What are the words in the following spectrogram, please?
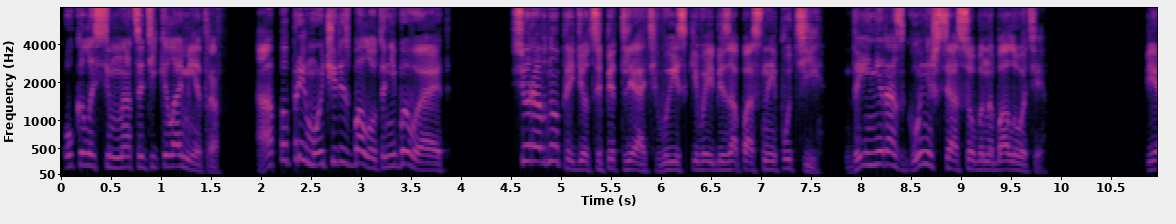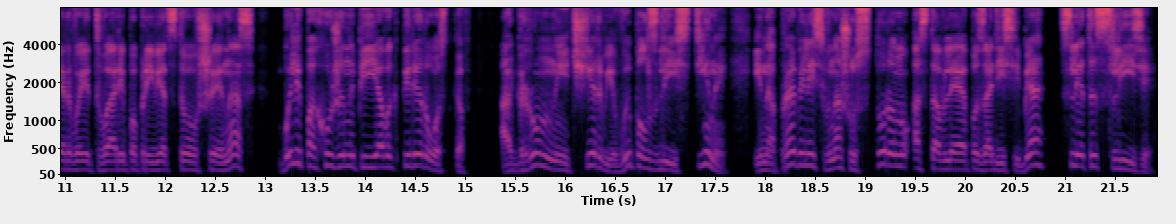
около 17 километров, а по прямой через болото не бывает. Все равно придется петлять, выискивая безопасные пути, да и не разгонишься особо на болоте. Первые твари, поприветствовавшие нас, были похожи на пиявок-переростков. Огромные черви выползли из стены и направились в нашу сторону, оставляя позади себя след из слизи.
